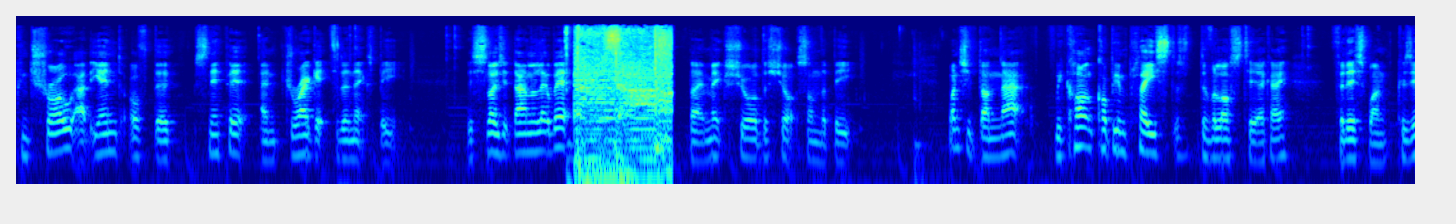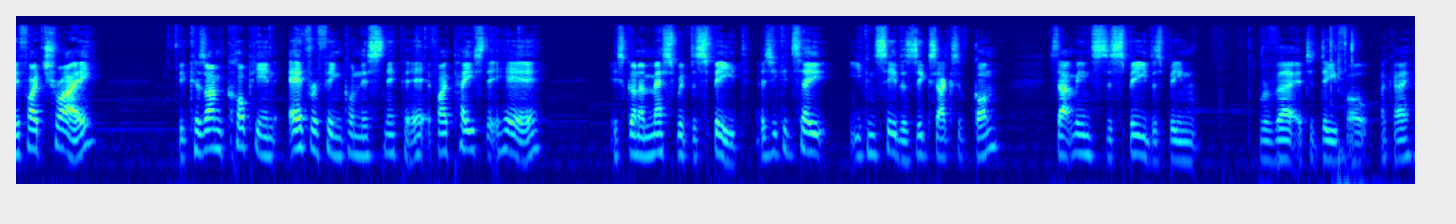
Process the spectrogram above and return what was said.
control at the end of the snippet and drag it to the next beat. This slows it down a little bit, but make sure the shot's on the beat. Once you've done that, we can't copy and paste the velocity, okay, for this one. Because if I try, because I'm copying everything on this snippet, if I paste it here, it's going to mess with the speed. As you can see, you can see the zigzags have gone. So that means the speed has been reverted to default, okay?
